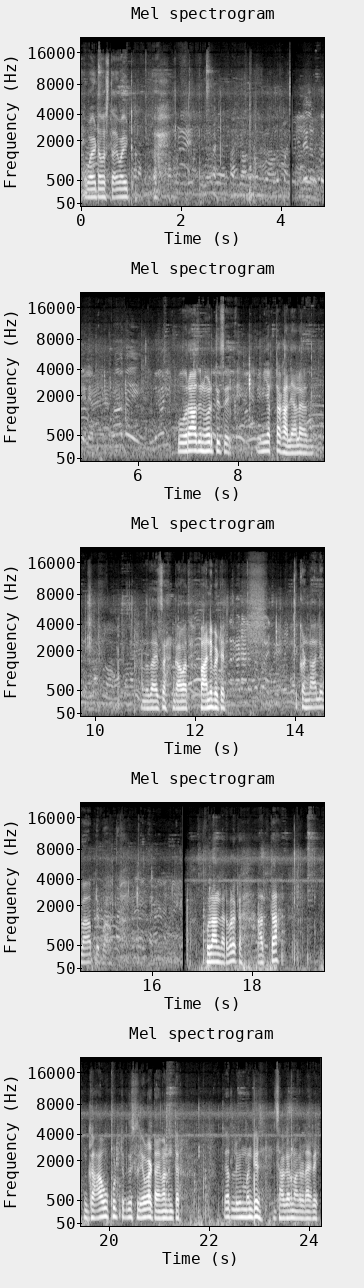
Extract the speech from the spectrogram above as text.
वाईट अवस्था आहे वाईट. पोरं अजून वरतीच आहे. मी एकटा खाली आलाय अजून. आता जायचं गावात. पाणी भेटेल. तिकडनं आले बाप रे बाप. फुल अंधार बरं का. आत्ता गाव कुठं दिसलं एवढा टायमानंतर त्यातलं मी मंदिर जागर मागर डायरेक्ट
